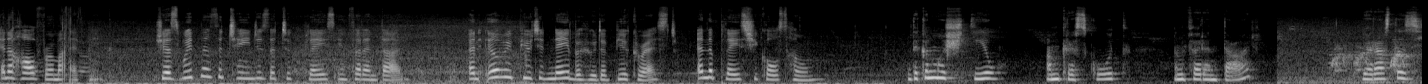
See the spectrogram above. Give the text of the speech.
and a half Roma ethnic. She has witnessed the changes that took place in Ferentari, an ill reputed neighborhood of Bucharest, and the place she calls home. De când mă știu, am crescut în Ferentari, iar astăzi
